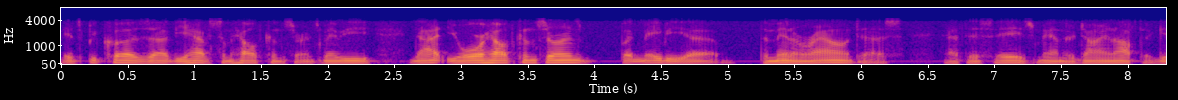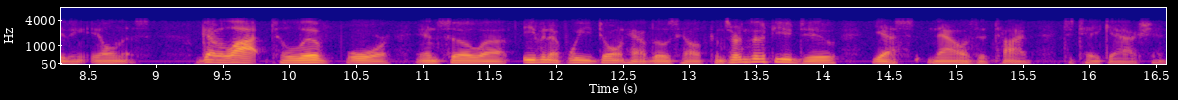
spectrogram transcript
it's because uh, you have some health concerns. Maybe not your health concerns, but maybe uh, the men around us at this age, man, they're dying off. They're getting illness. We've got a lot to live for, and so uh, even if we don't have those health concerns, and if you do, yes, now is the time to take action.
